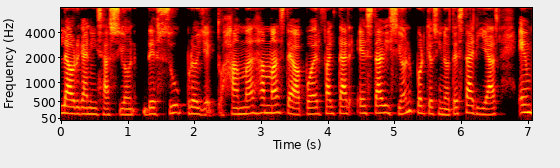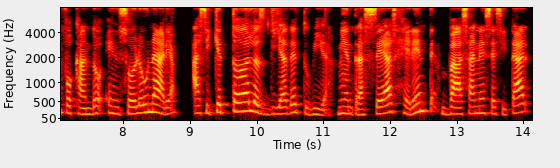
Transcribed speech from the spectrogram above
la organización de su proyecto. Jamás, jamás te va a poder faltar esta visión porque si no te estarías enfocando en solo un área. Así que todos los días de tu vida, mientras seas gerente, vas a necesitar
